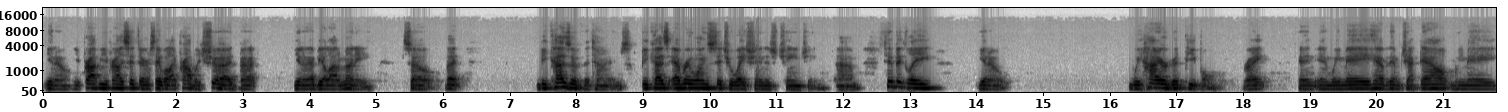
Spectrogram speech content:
You know, you probably you probably sit there and say, well, I probably should, but you know, that'd be a lot of money. So, but because of the times, because everyone's situation is changing, um, typically, you know, we hire good people, right? And and we may have them checked out. We may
